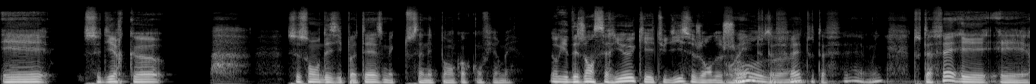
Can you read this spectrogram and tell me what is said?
et se dire que bah, ce sont des hypothèses, mais que tout ça n'est pas encore confirmé. Donc il y a des gens sérieux qui étudient ce genre de choses. Oui, tout à fait, tout à fait, oui, tout à fait. Et, et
